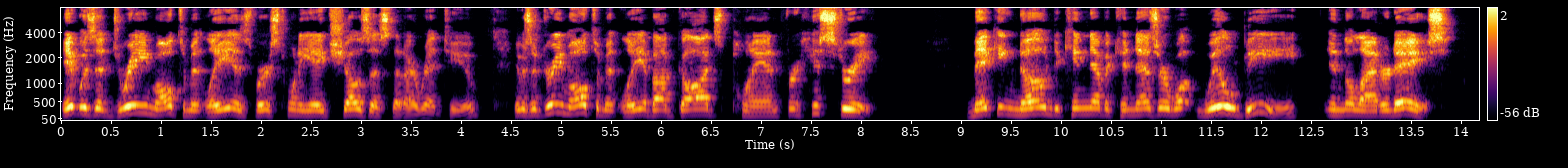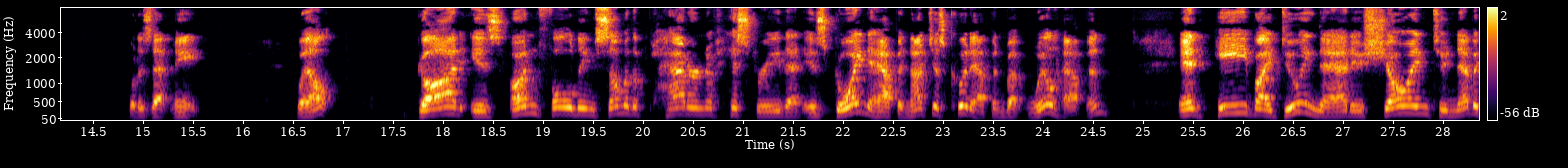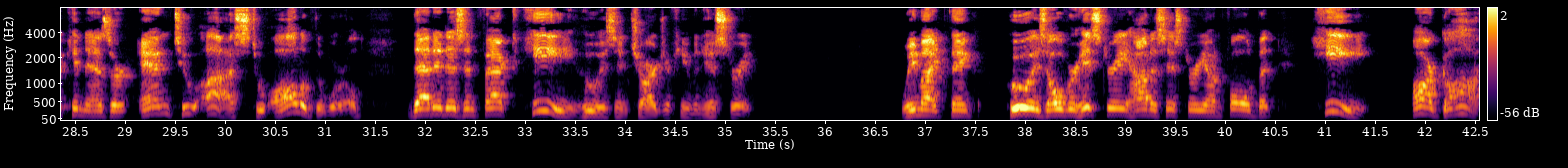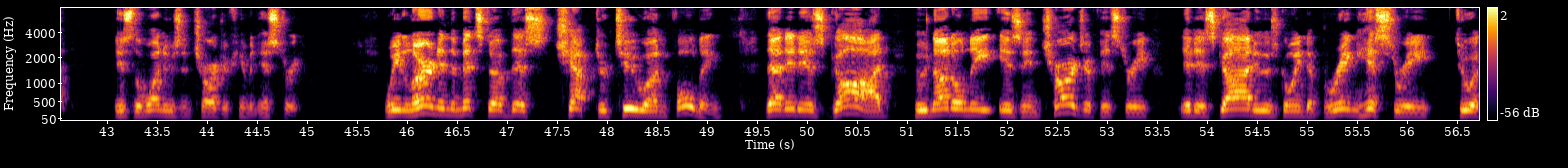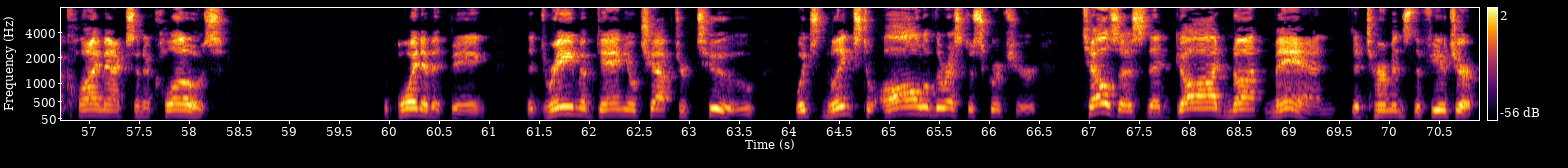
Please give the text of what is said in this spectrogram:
It was a dream ultimately, as verse 28 shows us that I read to you. It was a dream ultimately about God's plan for history, making known to King Nebuchadnezzar what will be in the latter days. What does that mean? Well, God is unfolding some of the pattern of history that is going to happen, not just could happen, but will happen. And he, by doing that, is showing to Nebuchadnezzar and to us, to all of the world, that it is in fact he who is in charge of human history. We might think, who is over history? How does history unfold? But he, our God, is the one who's in charge of human history. We learn in the midst of this chapter 2 unfolding that it is God who not only is in charge of history, it is God who is going to bring history to a climax and a close. The point of it being the dream of Daniel chapter 2, which links to all of the rest of Scripture, tells us that God, not man, determines the future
